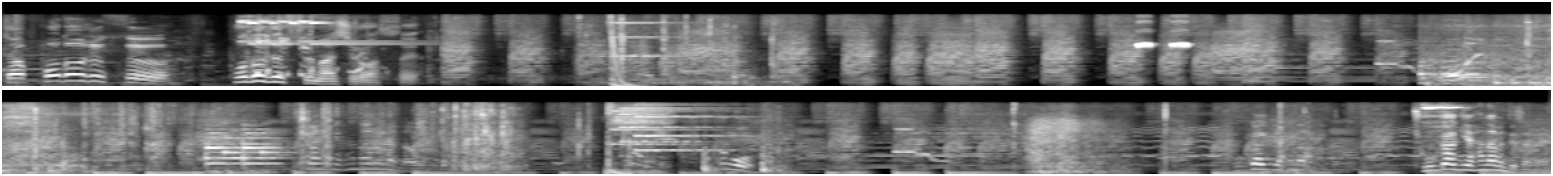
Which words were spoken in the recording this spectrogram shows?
저 포도주스 포도주스 마시러 왔어요 조각이 하나면 되잖아요.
